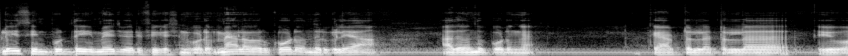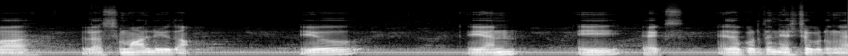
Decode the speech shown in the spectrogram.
Please input the image verification code மேலே ஒரு கோடு வந்திருக்கு இல்லையா? அதை வந்து போடுங்க. கேபிட்டல் லெட்டரில் யூவா இல்லை ஸ்மால் யூ தான். யூ என் e, இதை கொடுத்து நெக்ஸ்ட்டு கொடுங்க.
